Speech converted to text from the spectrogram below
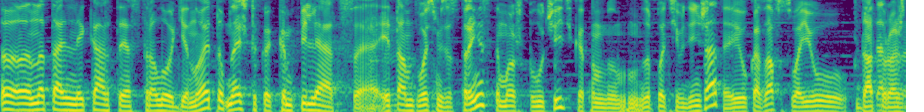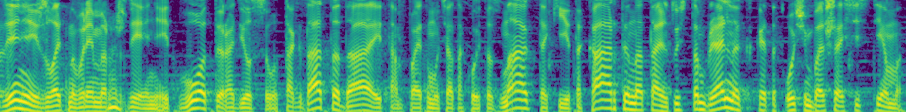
э, натальные карты и астрология, но это, знаешь, такая компиляция. И там 80 страниц ты можешь получить, к этому заплатив деньжат и указав свою дату, Дату рождения и желательно время рождения. И вот ты родился вот тогда-то, да, и там поэтому у тебя такой-то знак, такие-то карты натальные. То есть там реально какая-то очень большая система.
